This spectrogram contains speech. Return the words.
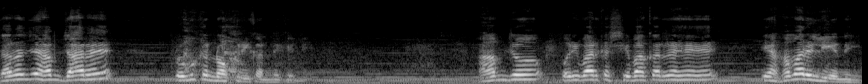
जाना जी हम जा रहे हैं प्रभु की नौकरी करने के लिए। हम जो परिवार का सेवा कर रहे हैं, ये हमारे लिए नहीं।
